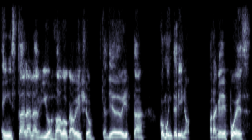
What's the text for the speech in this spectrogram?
e instalan a Diosdado Cabello, que al día de hoy está, como interino, para que después,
